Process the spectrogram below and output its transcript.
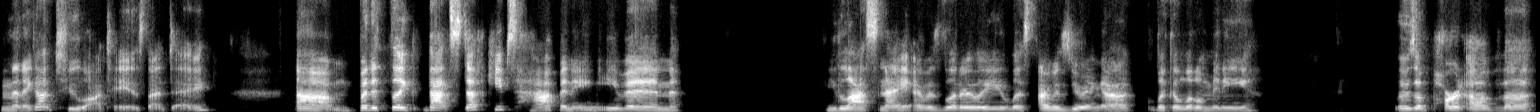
And then I got two lattes that day. Um, but it's like that stuff keeps happening. Even last night, I was literally list I was doing a like a little mini it was a part of the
